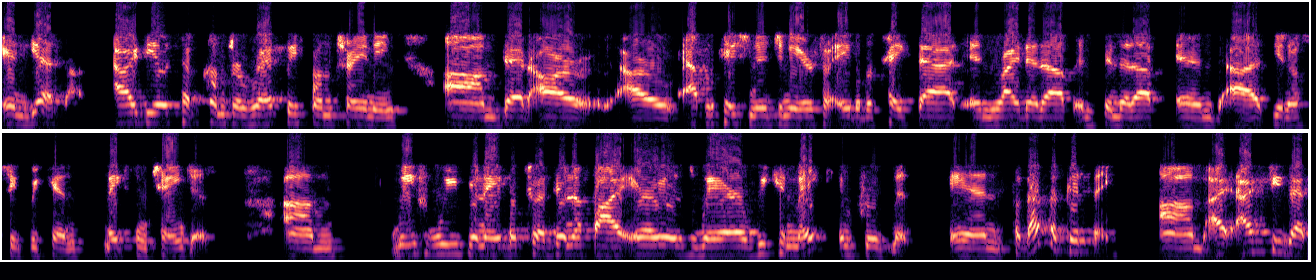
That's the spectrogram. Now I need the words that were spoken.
And yes, ideas have come directly from training um, that our our application engineers are able to take that and write it up and send it up and uh, you know see if we can make some changes. Um, we've we've been able to identify areas where we can make improvements, and so that's a good thing. Um, I, I, see that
